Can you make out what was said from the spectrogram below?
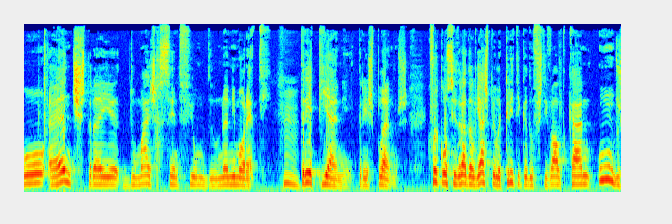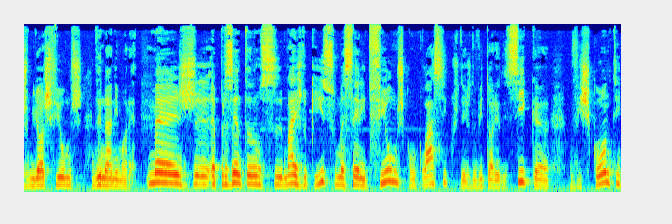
com a antestreia do mais recente filme de Nani Moretti, hum. Tre Piani, Três Planos, que foi considerado, aliás, pela crítica do Festival de Cannes, um dos melhores filmes de Nani Moretti. Mas uh, apresentam-se, mais do que isso, uma série de filmes com clássicos, desde o Vittorio de Sica, o Visconti,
